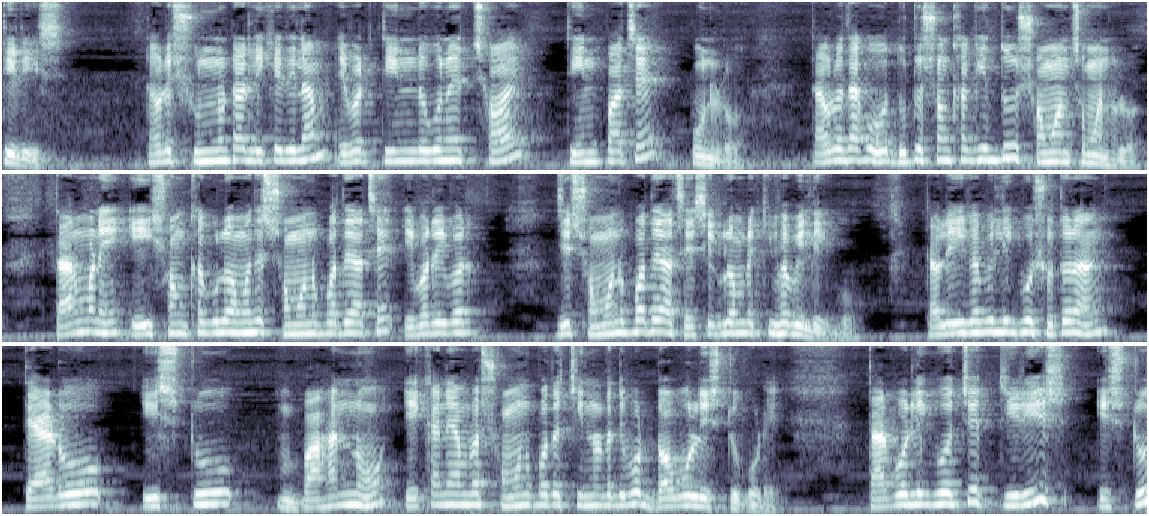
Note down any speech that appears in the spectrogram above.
তিরিশ। তাহলে শূন্যটা লিখে দিলাম, এবার তিন দুগুণে ছয়, তিন পাঁচে পনেরো। তাহলে দেখো দুটো সংখ্যা কিন্তু সমান সমান হলো। তার মানে এই সংখ্যাগুলো আমাদের সমানুপাতে আছে। এবার এবার যে সমানুপাতে আছে সেগুলো আমরা কীভাবে লিখব? তাহলে এইভাবে লিখব, সুতরাং তেরো ইস্টু বাহান্ন, এখানে আমরা সমানুপাতের চিহ্নটা দেবো ডবল ইস্টু করে। তারপর লিখব হচ্ছে তিরিশ ইস্টু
